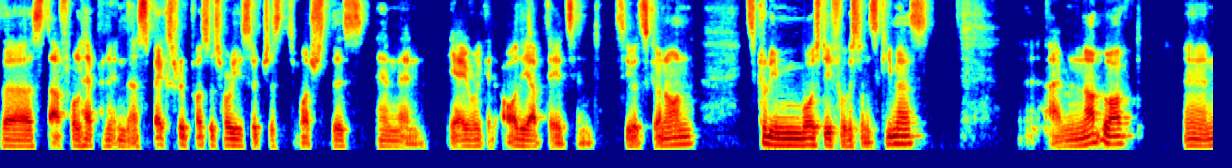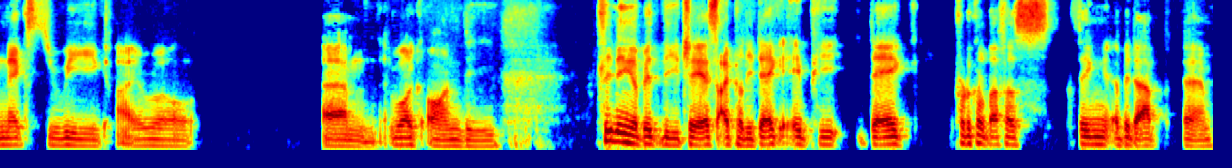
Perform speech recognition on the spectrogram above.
the stuff will happen in the specs repository. So just watch this, and then yeah, you will get all the updates and see what's going on. It's currently mostly focused on schemas. I'm not logged and next week I will um, work on the cleaning a bit the JS IPLD DAG AP DAG protocol buffers thing a bit up. Um,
